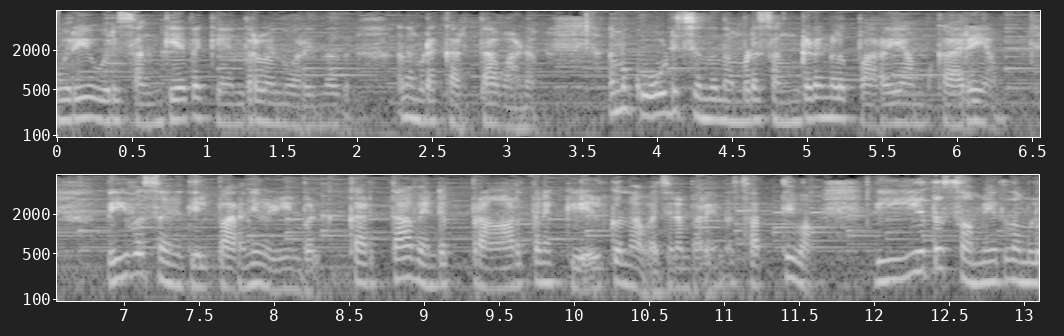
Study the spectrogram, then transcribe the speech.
ഒരേ ഒരു സങ്കേത കേന്ദ്രം എന്ന് പറയുന്നത് നമ്മുടെ കർത്താവാണ്. നമുക്ക് ഓടിച്ചെന്ന് നമ്മുടെ സങ്കടങ്ങൾ പറയാം കരയാം. ദൈവസന്നിധിയിൽ പറഞ്ഞു കഴിയുമ്പോൾ കർത്താവ് എന്റെ പ്രാർത്ഥന കേൾക്കുന്ന വചനം പറയുന്നത് സത്യമാണ് ഏത് സമയത്ത് നമ്മൾ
